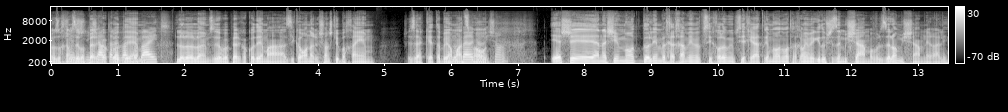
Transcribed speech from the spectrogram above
לא זוכר אם זה בפרק שנשארת לבד הקודם. בבית? לא, לא, לא, אם זה בפרק הקודם, הזיכרון הראשון שלי בחיים, שזה הקטע ביום בפרק העצמאות. הראשון. יש אה, אנשים מאוד גדולים וחכמים ופסיכולוגים ופסיכיאטרים מאוד מאוד חכמים יגידו שזה משם, אבל זה לא משם נראה לי,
